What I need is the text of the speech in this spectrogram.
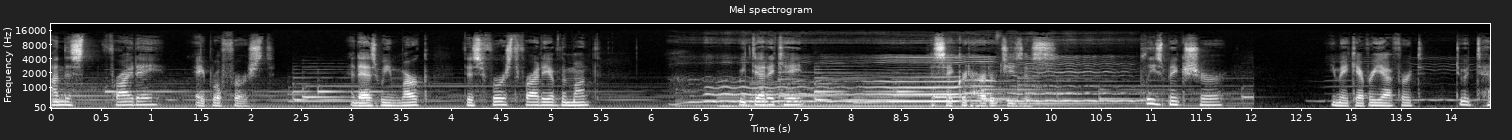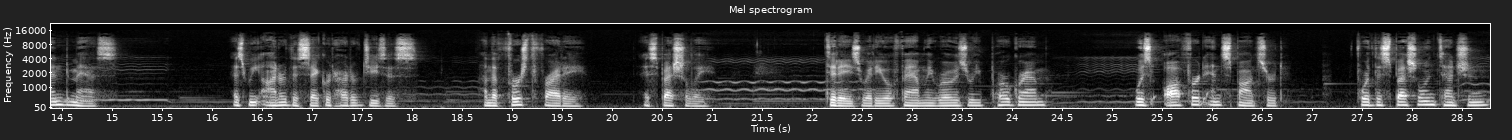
on this Friday, April 1st. And as we mark this first Friday of the month, we dedicate the Sacred Heart of Jesus. Please make sure you make every effort to attend Mass as we honor the Sacred Heart of Jesus on the first Friday, especially. Today's Radio Family Rosary program was offered and sponsored for the special intention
